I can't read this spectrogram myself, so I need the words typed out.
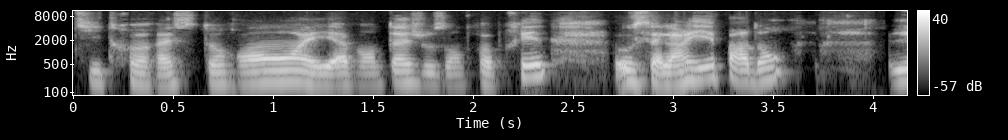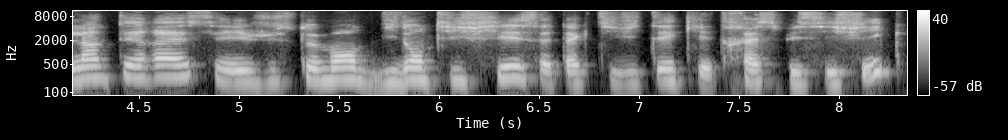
titres restaurants et avantages aux entreprises, aux salariés, pardon. L'intérêt, c'est justement d'identifier cette activité qui est très spécifique,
